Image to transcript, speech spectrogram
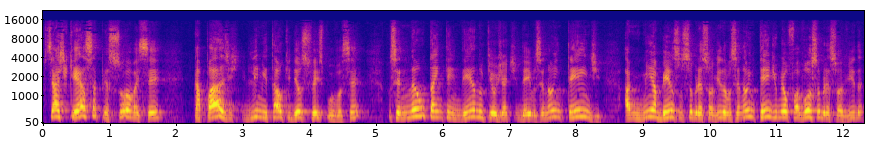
você acha que essa pessoa vai ser capaz de limitar o que Deus fez por você? Você não está entendendo o que eu já te dei, você não entende a minha bênção sobre a sua vida, você não entende o meu favor sobre a sua vida,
